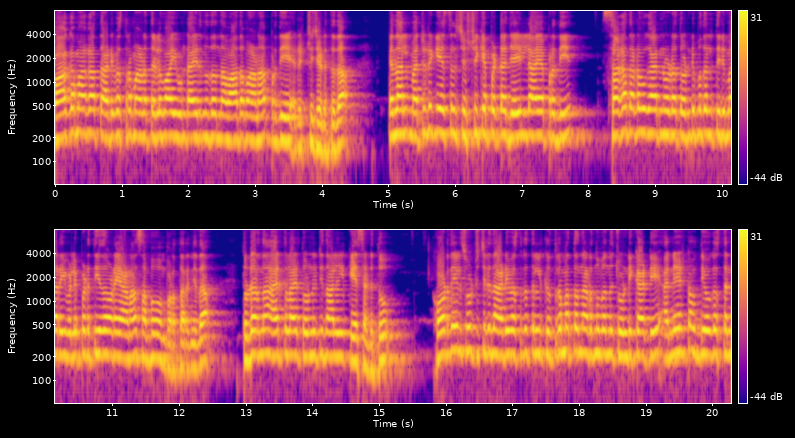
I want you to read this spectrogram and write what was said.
പാകമാകാത്ത അടിവസ്ത്രമാണ് തെളിവായി ഉണ്ടായിരുന്നതെന്ന വാദമാണ് പ്രതിയെ രക്ഷിച്ചെടുത്തത്. എന്നാൽ മറ്റൊരു കേസിൽ ശിക്ഷിക്കപ്പെട്ട ജയിലിലായ പ്രതി സഹതടവുകാരനോട് തൊണ്ടി മുതൽ തിരിമറി വെളിപ്പെടുത്തിയതോടെയാണ് സംഭവം പുറത്തറിഞ്ഞത്. തുടർന്ന് ആയിരത്തി തൊള്ളായിരത്തി തൊണ്ണൂറ്റിനാലിൽ കേസെടുത്തു. കോടതിയിൽ സൂക്ഷിച്ചിരുന്ന അടിവസ്ത്രത്തിൽ കൃത്രിമത്വം നടന്നുവെന്ന് ചൂണ്ടിക്കാട്ടി അന്വേഷണ ഉദ്യോഗസ്ഥൻ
